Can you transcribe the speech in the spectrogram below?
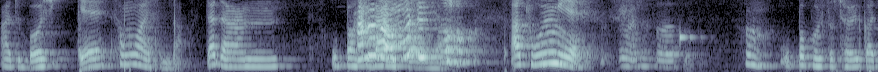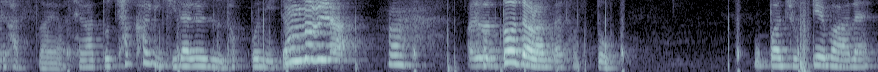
아주 멋있게 성공했습니다. 짜잔. 오빠 하나도 안 기다릴 거예요. 멋있어. 아 조용히 해. 응, 알았어, 알았어. 어, 오빠 벌써 저기까지 갔어요. 제가 또 착하게 기다려주는 덕분이죠. 뭔 소리야? 아, 아니, 저 나- 또 저런다, 저 또. 오빠 죽길 바래.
